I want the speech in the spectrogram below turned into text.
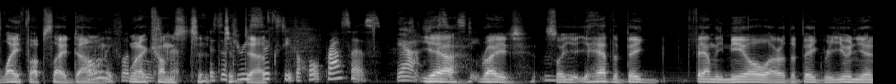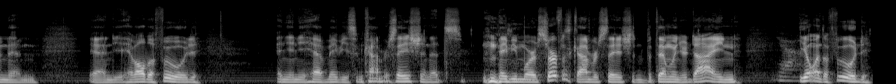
life upside down Totally when it comes script. to, it's a to death. 360, the whole process. Yeah. Yeah, 360. right. So mm-hmm. you, you have the big family meal or the big reunion, and and you have all the food, and then you have maybe some conversation that's maybe more surface conversation. But then when you're dying, Yeah. you don't want the food,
